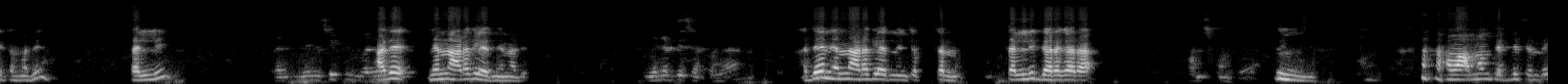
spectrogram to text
ఏంటమ్మది తల్లి? అదే నిన్న అడగలేదు నేను అది. అదే నిన్న అడగలేదు నేను చెప్తాను. తల్లి గరగర. మా అమ్మమ్మ తెప్పించింది.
